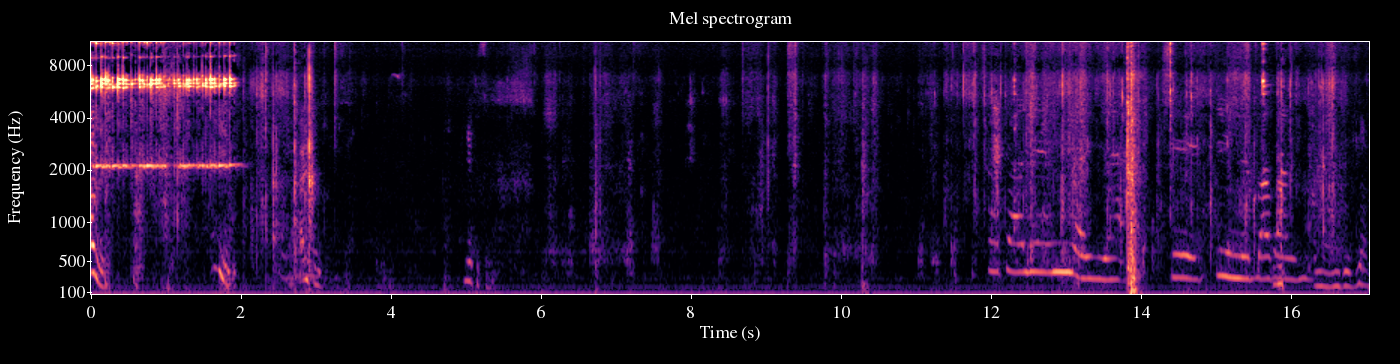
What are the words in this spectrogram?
Alın. Ye. Al kızım. Ye kızım. Aman güzel.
